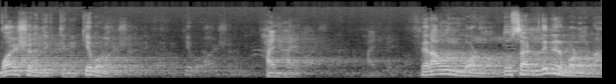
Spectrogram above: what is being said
বয়সের দিক থেকে, কে বড়? হাই হাই ফেরাউন বড়, দু চার দিনের বড় না।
